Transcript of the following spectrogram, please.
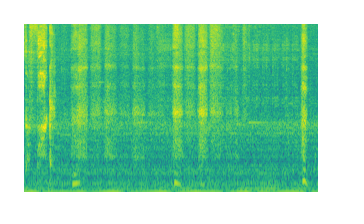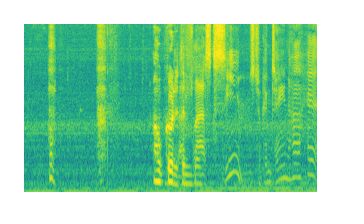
The fuck? Oh, good, it That didn't. blow. flask seems to contain her head.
